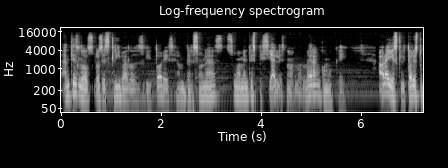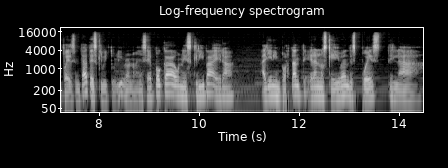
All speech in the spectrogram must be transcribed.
antes los, los, escribas, los escritores, eran personas sumamente especiales, ¿no? No, eran como que... Ahora hay escritores, tú puedes sentarte a escribir tu libro, ¿no? En esa época un escriba era alguien importante, eran los que iban después de la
